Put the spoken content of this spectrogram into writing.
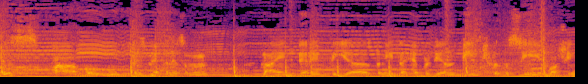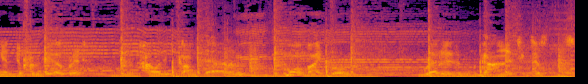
This powerful mechanism lying buried for years beneath a Hebridean beach with the sea washing indifferently over it. How it got there, and more vital, where it had begun its existence.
